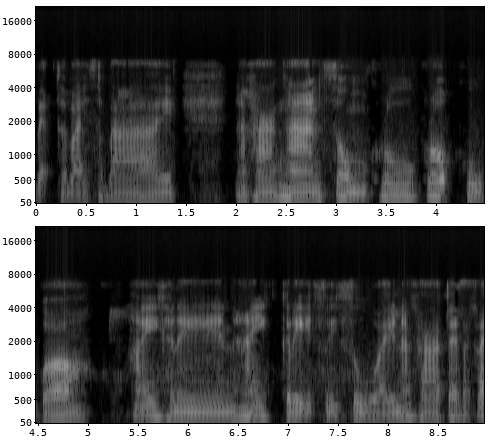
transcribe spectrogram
แบบสบายๆ นะคะ งานส่งครูครบครูก็ให้คะแนนให้เกรดสวยๆนะคะ แต่ถ้าใคร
